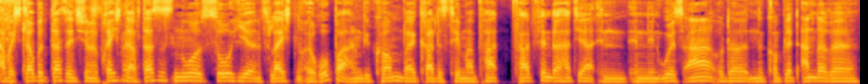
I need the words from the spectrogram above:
Aber ich glaube, dass, wenn ich unterbrechen darf, das ist nur so hier in vielleicht in Europa angekommen, weil gerade das Thema Pfadfinder hat ja in, in den USA oder eine komplett andere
